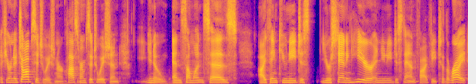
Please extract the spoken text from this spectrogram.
if you're in a job situation or a classroom situation, you know, and someone says, "I think you need to," you're standing here and you need to stand five feet to the right,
